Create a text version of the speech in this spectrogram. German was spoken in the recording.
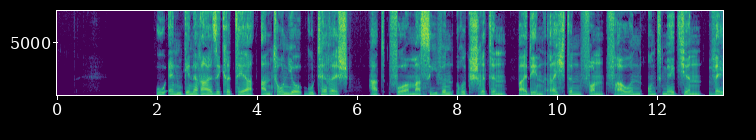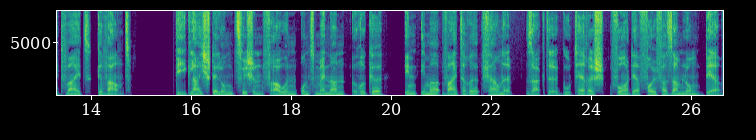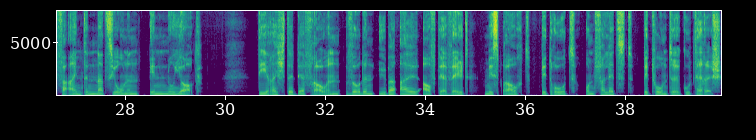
UN-Generalsekretär Antonio Guterres hat vor massiven Rückschritten bei den Rechten von Frauen und Mädchen weltweit gewarnt. Die Gleichstellung zwischen Frauen und Männern rücke in immer weitere Ferne sagte Guterres vor der Vollversammlung der Vereinten Nationen in New York. Die Rechte der Frauen würden überall auf der Welt missbraucht, bedroht und verletzt, betonte Guterres.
